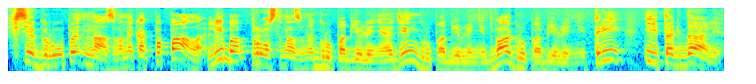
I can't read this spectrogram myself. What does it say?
все группы названы как попало, либо просто названа группа объявлений 1, группа объявлений 2, группа объявлений 3 и так далее.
